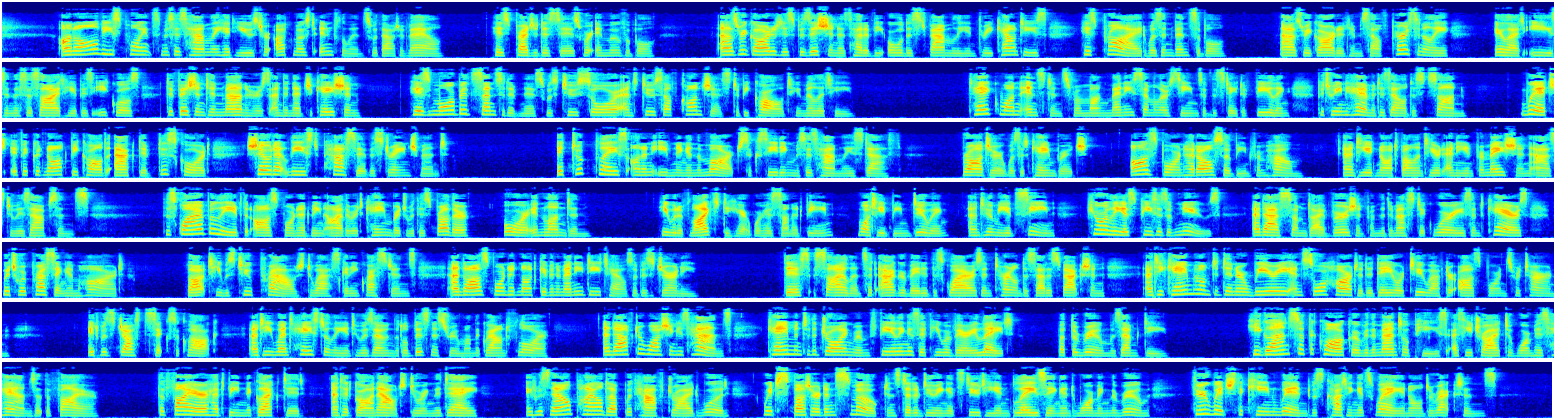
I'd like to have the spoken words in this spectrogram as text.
On all these points Mrs. Hamley had used her utmost influence without avail. His prejudices were immovable. As regarded his position as head of the oldest family in three counties, his pride was invincible. As regarded himself personally, ill at ease in the society of his equals, deficient in manners and in education, his morbid sensitiveness was too sore and too self-conscious to be called humility. Take one instance from among many similar scenes of the state of feeling between him and his eldest son, which, if it could not be called active discord, showed at least passive estrangement. It took place on an evening in the March succeeding Mrs. Hamley's death. Roger was at Cambridge. Osborne had also been from home, and he had not volunteered any information as to his absence. The squire believed that Osborne had been either at Cambridge with his brother, or in London. He would have liked to hear where his son had been, what he had been doing, and whom he had seen, purely as pieces of news, and as some diversion from the domestic worries and cares which were pressing him hard but he was too proud to ask any questions, and Osborne had not given him any details of his journey. This silence had aggravated the squire's internal dissatisfaction, and he came home to dinner weary and sore-hearted a day or two after Osborne's return. It was just six o'clock, and he went hastily into his own little business-room on the ground floor, and after washing his hands, came into the drawing-room feeling as if he were very late, but the room was empty. He glanced at the clock over the mantelpiece as he tried to warm his hands at the fire. The fire had been neglected, and had gone out during the day; it was now piled up with half-dried wood, which sputtered and smoked instead of doing its duty in blazing and warming the room, through which the keen wind was cutting its way in all directions.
